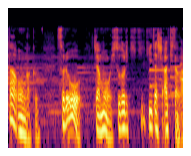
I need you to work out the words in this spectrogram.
た音楽。それを、じゃあもう一通り聞いたし飽きたか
